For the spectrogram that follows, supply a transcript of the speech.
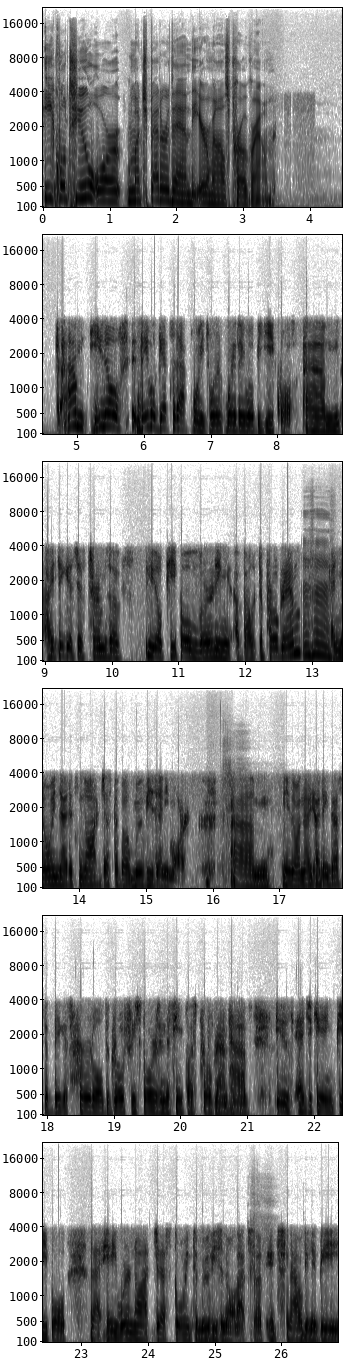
equal to or much better than the Air Miles program? Um, you know, they will get to that point where, where they will be equal. Um, I think it's just terms of you know people learning about the program mm-hmm. and knowing that it's not just about movies anymore. Um, you know, and I, I, think that's the biggest hurdle the grocery stores and the Scene Plus program have is educating people that hey, we're not just going to movies and all that stuff. It's now going to be,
